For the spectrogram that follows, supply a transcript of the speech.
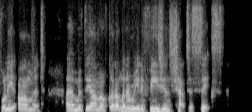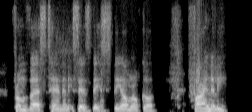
fully armored um, with the armor of God. I'm going to read Ephesians chapter 6 from verse 10, and it says this the armor of God. Finally,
